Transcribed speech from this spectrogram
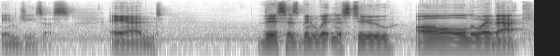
in jesus and this has been witnessed to all the way back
